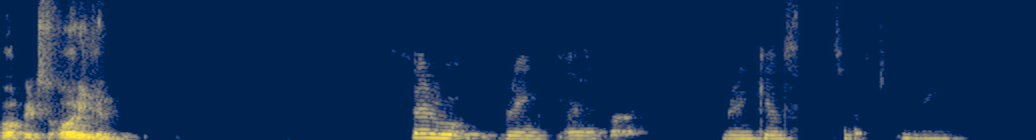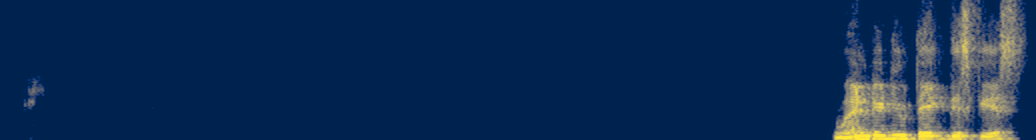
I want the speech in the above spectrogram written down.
of its origin? Sir, bring uh, branchial When did you take this case?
